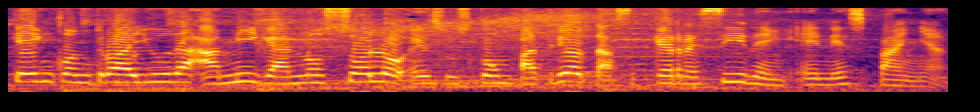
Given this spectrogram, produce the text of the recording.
que encontró ayuda amiga no solo en sus compatriotas que residen en España.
